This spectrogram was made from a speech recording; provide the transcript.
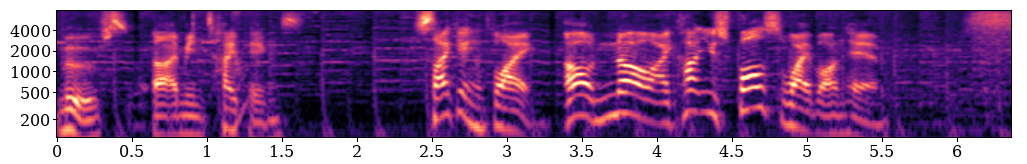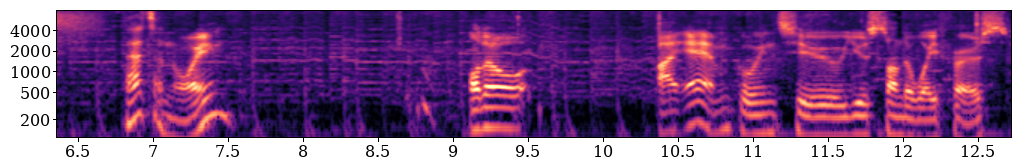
moves. Uh, I mean typings. Psychic and flying. Oh no, I can't use false swipe on him. That's annoying. Although, I am going to use Thunder Wave first.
